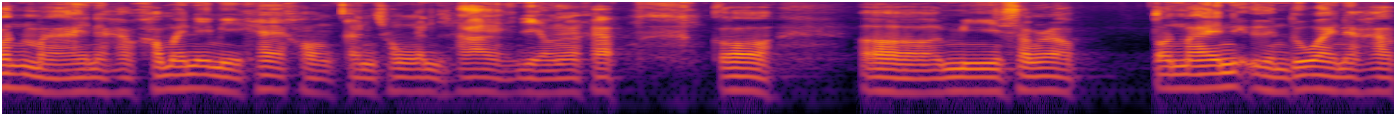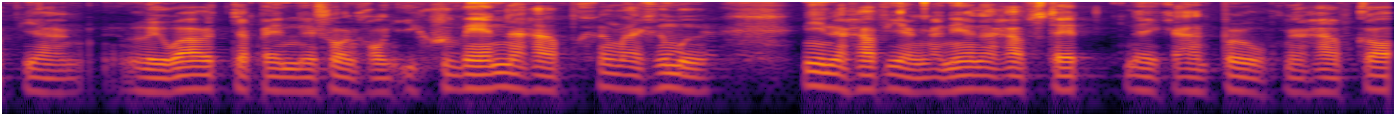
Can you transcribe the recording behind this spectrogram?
ต้นไม้นะครับเขาไม่ได้มีแค่ของกันชงกัญชาอย่างเดียวนะครับ ก็เอ่อมีสำหรับต้นไม้อื่นด้วยนะครับ อย่างหรือว่าจะเป็นในส่วนของอุปกรณ์นะครับเครื่องไม้เครื่องมือนี่นะครับอย่างอันนี้นะครับเซตในการปลูกนะครับ ก็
